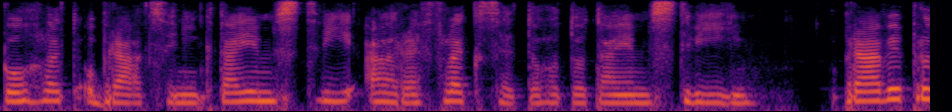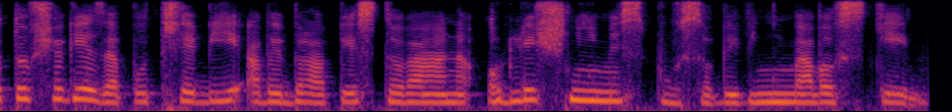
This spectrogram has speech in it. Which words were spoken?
pohled obrácený k tajemství a reflexe tohoto tajemství. Právě proto však je zapotřebí, aby byla pěstována odlišnými způsoby vnímavosti.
